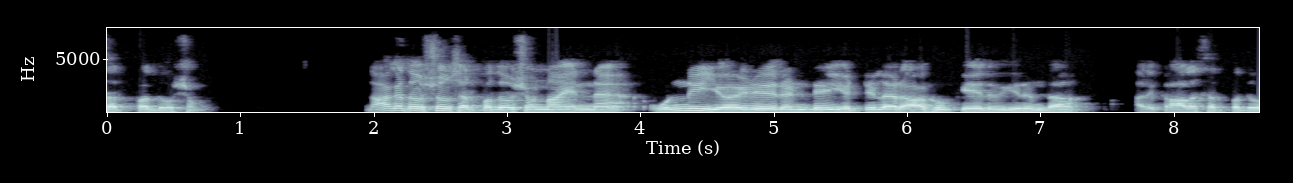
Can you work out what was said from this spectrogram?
சர்ப்பதோஷம். நாகதோஷம் சர்ப்பதோஷம்னா என்ன? ஒன்று ஏழு ரெண்டு எட்டில் ராகு கேது இருந்தால் அது கால சர்ப்பதோ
